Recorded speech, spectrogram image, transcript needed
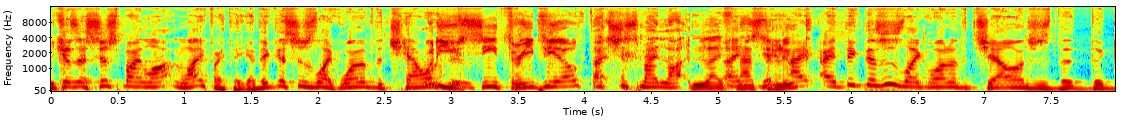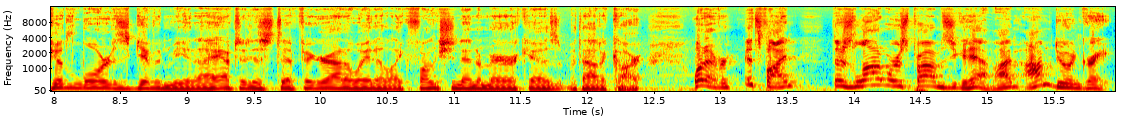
because it's just my lot in life. I think. I think this is like one of the challenges. What do you see, 3PO? That's just my lot in life, I, not salute. I, I think this is like one of the challenges that the good Lord has given me, and I have to just uh, figure out a way to like function in America as, without a car. Whatever, it's fine. There's a lot worse problems you could have. I'm I'm doing great.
